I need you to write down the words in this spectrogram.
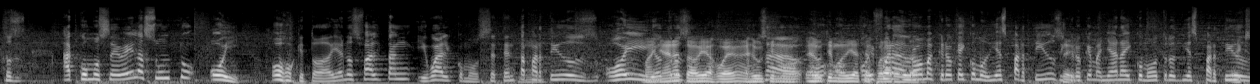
Entonces, a como se ve el asunto hoy, ojo que todavía nos faltan igual como 70 partidos hoy. y Mañana otros- todavía juegan, es el sea, último- es el último día Hoy temporada fuera de regular. broma creo que hay como 10 partidos y Sí. creo que mañana hay como otros 10 partidos.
